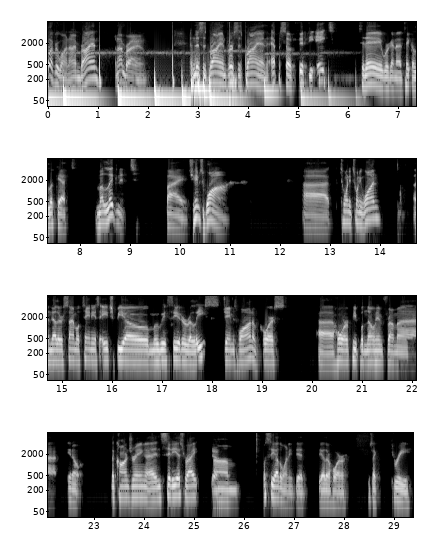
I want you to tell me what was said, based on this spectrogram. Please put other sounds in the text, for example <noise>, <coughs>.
Hello, everyone. I'm Brian, And I'm Brian. and this is Brian versus Brian, episode 58. Today, we're going to take a look at Malignant by James Wan. Uh, 2021, another simultaneous HBO movie theater release. James Wan, of course, uh, horror people know him from, uh, you know, The Conjuring, uh, Insidious, right? Yeah. Um, what's the other one he did? The other horror. It was like three.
